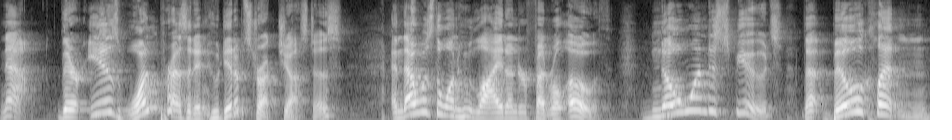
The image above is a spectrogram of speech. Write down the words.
Now, there is one president who did obstruct justice, and that was the one who lied under federal oath. No one disputes that Bill Clinton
